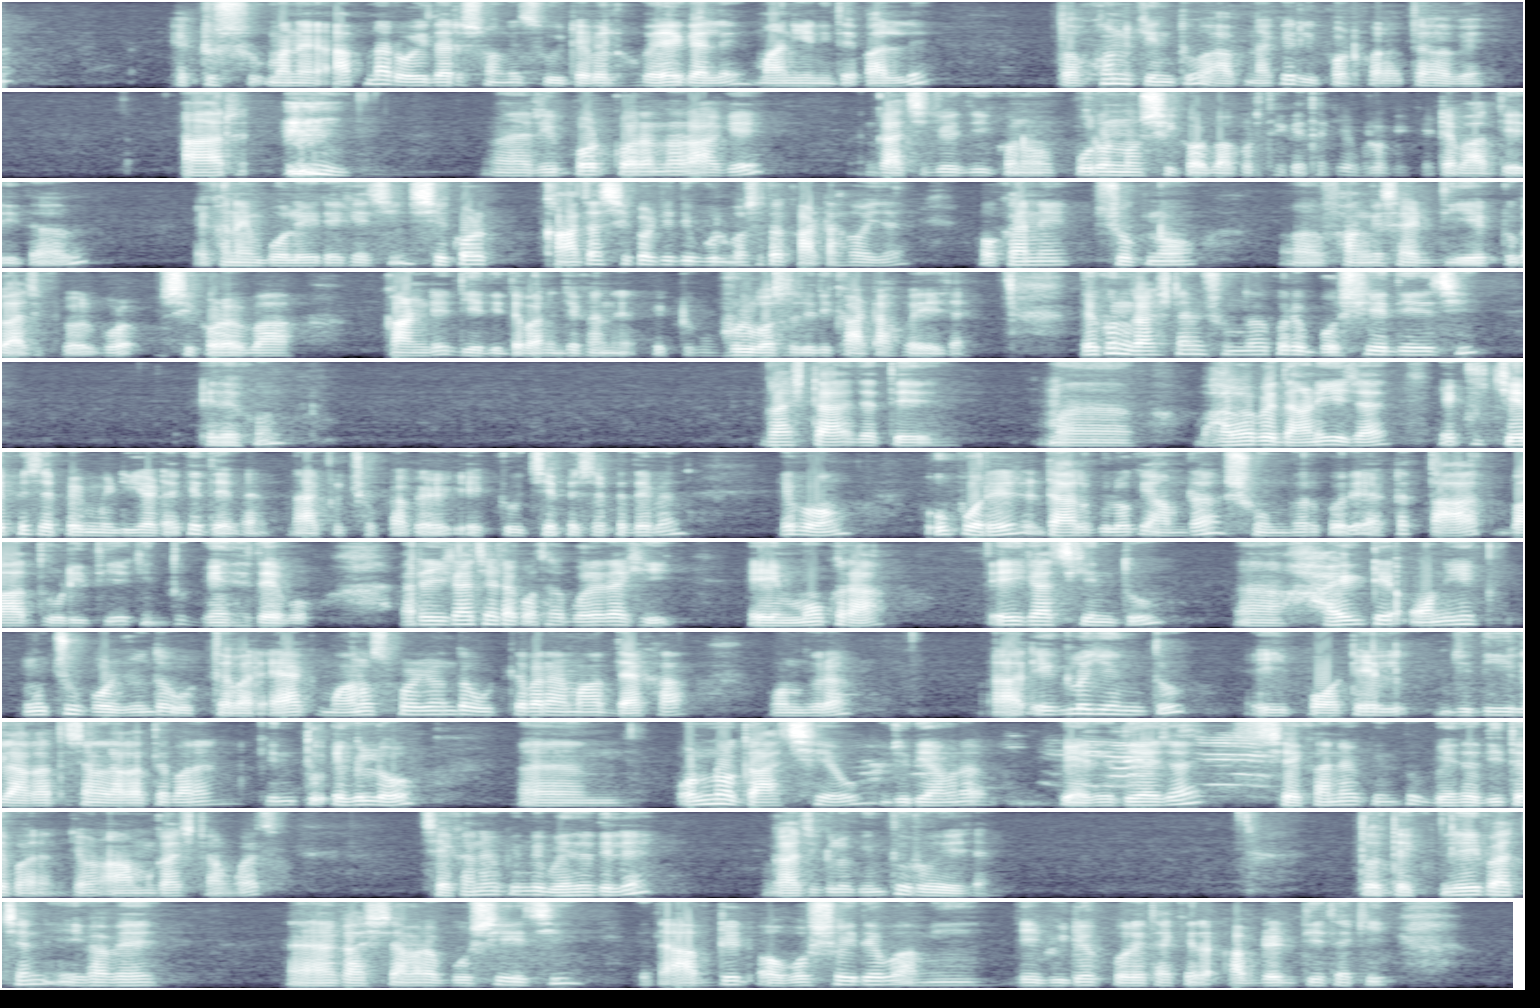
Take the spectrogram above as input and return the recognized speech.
একটু মানে আপনার ওয়েদারের সঙ্গে সুইটেবল হয়ে গেলে, মানিয়ে নিতে পারলে, তখন কিন্তু আপনাকে রিপোর্ট করাতে হবে। আর রিপোর্ট করানোর আগে গাছে যদি কোনো পুরনো শিকড় বাকড় থেকে থাকে, ওগুলোকে কেটে বাদ দিয়ে দিতে হবে। এখানে বলেই রেখেছি। শিকড়, কাঁচা শিকড় যদি ভুলবশত কাটা হয়ে যায়, ওখানে শুকনো ফাঙ্গিসাইড দিয়ে একটু গাছ শিকড়ে বা কাণ্ডে দিয়ে দিতে পারেন, যেখানে একটু ভুলবশত যদি কাটা হয়ে যায়। দেখুন, গাছটা আমি সুন্দর করে বসিয়ে দিয়েছি। এ দেখুন। গাছটা যাতে ভালোভাবে দাঁড়িয়ে যায়, একটু চেপে চেপে মিডিয়াটাকে দেবেন না একটু ছোপটাকে একটু চেপে চেপে দেবেন, এবং উপরের ডালগুলোকে আমরা সুন্দর করে একটা তার বা দড়ি দিয়ে কিন্তু বেঁধে দেব। আর এই গাছে একটা কথা বলে রাখি, এই মোকরা, এই গাছ কিন্তু হাইটে অনেক উঁচু পর্যন্ত উঠতে পারে। এক মানুষ পর্যন্ত উঠতে পারে আমার দেখা, বন্ধুরা। আর এগুলো কিন্তু এই পটেল যদি লাগাতে চান, লাগাতে পারেন। কিন্তু এগুলো অন্য গাছেও যদি আমরা বেঁধে দেওয়া যায়, সেখানেও কিন্তু বেঁধে দিতে পারেন। যেমন আম গাছ, টাম গাছ, সেখানেও কিন্তু বেঁধে দিলে গাছগুলো কিন্তু রয়ে যায়। তো দেখলেই পাচ্ছেন, এইভাবে গাছটা আমরা বসিয়েছি। এতে আপডেট অবশ্যই দেব। আমি যে ভিডিও করে থাকি আপডেট দিয়ে থাকি।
